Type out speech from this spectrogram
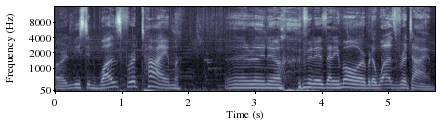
or at least it was for a time. I don't really know if it is anymore, but it was for a time.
